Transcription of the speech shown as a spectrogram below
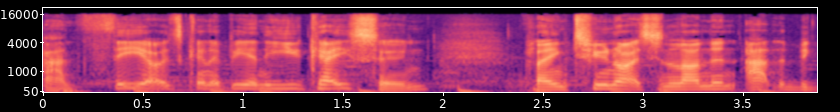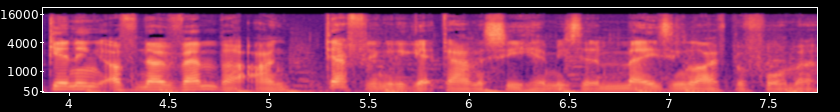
And Theo is going to be in the UK soon, playing two nights in London at the beginning of November. I'm definitely going to get down and see him. He's an amazing live performer.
